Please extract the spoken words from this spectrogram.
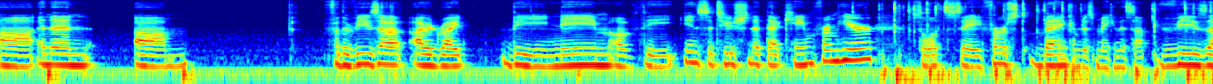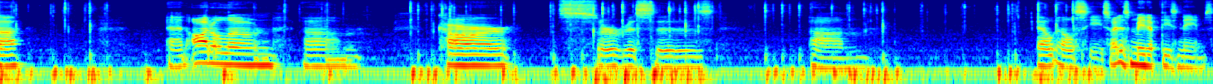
uh, and then um, for the visa, I would write the name of the institution that that came from here. So let's say First Bank, I'm just making this up, Visa, and auto loan, um, car services, um, LLC. So I just made up these names.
